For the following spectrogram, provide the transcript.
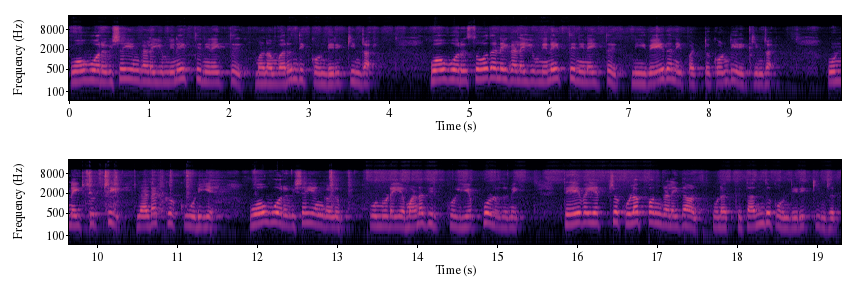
ஒவ்வொரு விஷயங்களையும் நினைத்து நினைத்து மனம் வருந்தி கொண்டிருக்கின்றாய். ஒவ்வொரு சோதனைகளையும் நினைத்து நினைத்து நீ வேதனைப்பட்டு கொண்டிருக்கின்றாய். உன்னை சுற்றி நடக்கக்கூடிய ஒவ்வொரு விஷயங்களும் உன்னுடைய மனதிற்குள் எப்பொழுதுமே தேவையற்ற குழப்பங்களை தான் உனக்கு தந்து கொண்டிருக்கின்றது.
